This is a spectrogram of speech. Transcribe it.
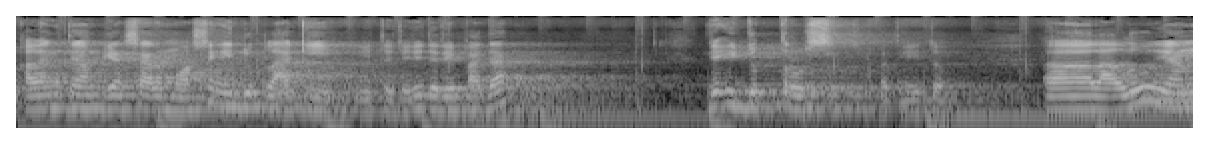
kalian tinggal geser mouse hidup lagi gitu. Jadi daripada dia hidup terus seperti itu. Uh, lalu yang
